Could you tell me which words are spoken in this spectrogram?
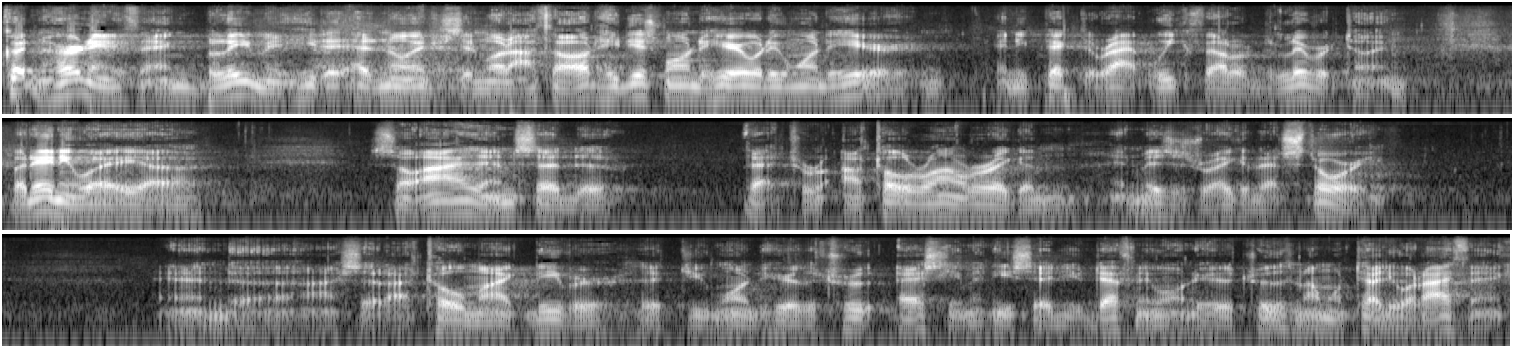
couldn't hurt anything. Believe me, he had no interest in what I thought. He just wanted to hear what he wanted to hear and he picked the right weak fellow to deliver it to him. But anyway, uh, so I then said uh, that to, I told Ronald Reagan and Mrs. Reagan that story. And uh, I said, I told Mike Deaver that you wanted to hear the truth. Ask him, and he said, You definitely want to hear the truth, and I'm going to tell you what I think.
